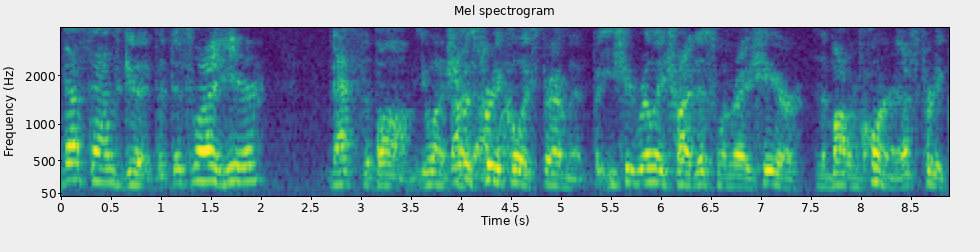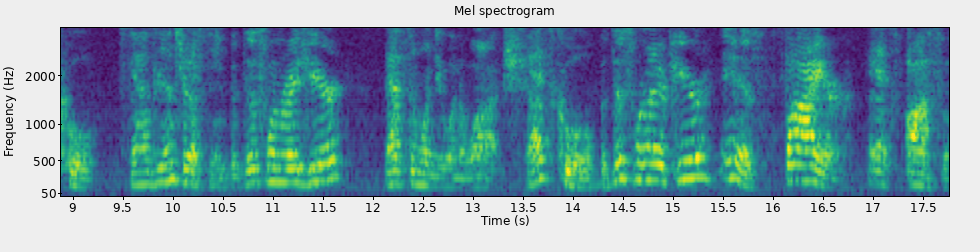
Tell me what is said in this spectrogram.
that sounds good. But this one right here, that's the bomb. You want to try that? was that pretty one. cool experiment, but you should really try this one right here in the bottom corner. That's pretty cool. Sounds interesting, but this one right here, that's the one you want to watch. That's cool, but this one right up here, it is fire. That's awesome.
